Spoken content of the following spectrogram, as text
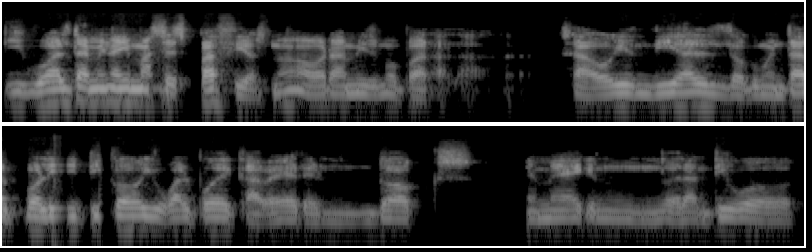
igual también hay más espacios, ¿no? Ahora mismo para la, o sea, hoy en día el documental político igual puede caber en Docs, en el antiguo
